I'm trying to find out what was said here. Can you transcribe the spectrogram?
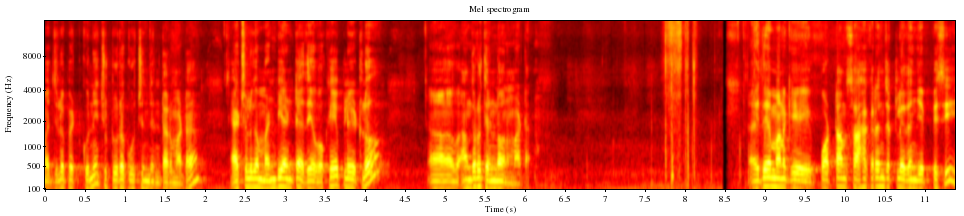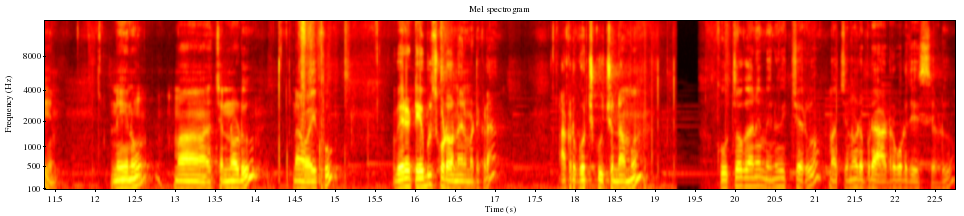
మధ్యలో పెట్టుకుని చుట్టూరా కూర్చుని తింటారన్నమాట. యాక్చువల్గా మండి అంటే అదే ఒకే ప్లేట్లో అందరూ తినడం అనమాట అయితే మనకి పొట్ట అంత సహకరించట్లేదని చెప్పేసి నేను మా చిన్నోడు నా వైఫ్ వేరే టేబుల్స్ కూడా ఉన్నాయన్నమాట ఇక్కడ. అక్కడికి వచ్చి కూర్చున్నాము. కూర్చోగానే మెనూ ఇచ్చారు. మా చిన్నోడు అప్పుడే ఆర్డర్ కూడా చేసాడు.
